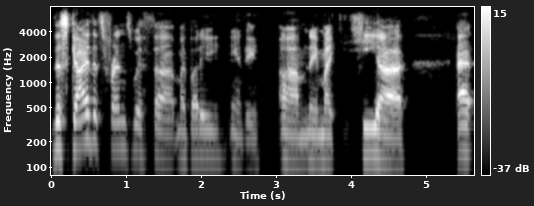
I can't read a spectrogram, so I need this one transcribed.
this guy that's friends with uh, my buddy Andy, um, named Mike. He uh, at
